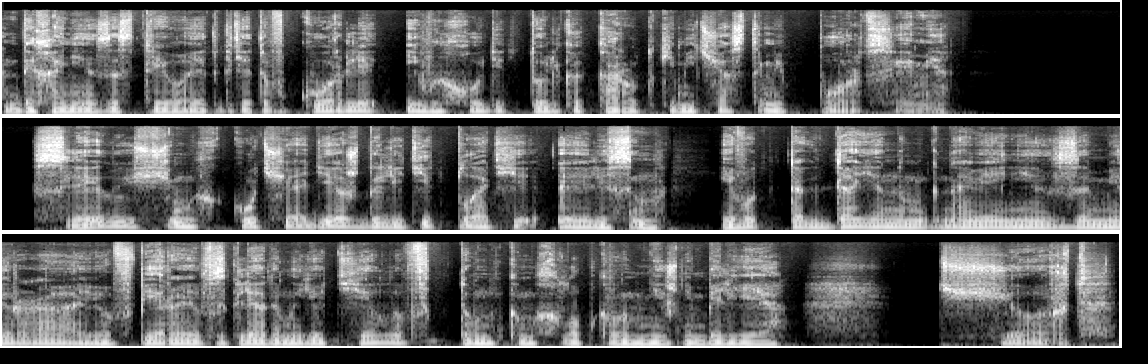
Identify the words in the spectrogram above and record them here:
Дыхание застревает где-то в горле и выходит только короткими частыми порциями. Следующим к куче одежды летит платье Элисон, и вот тогда я на мгновение замираю, впирая взглядом ее тело в тонком хлопковом нижнем белье. Черт,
